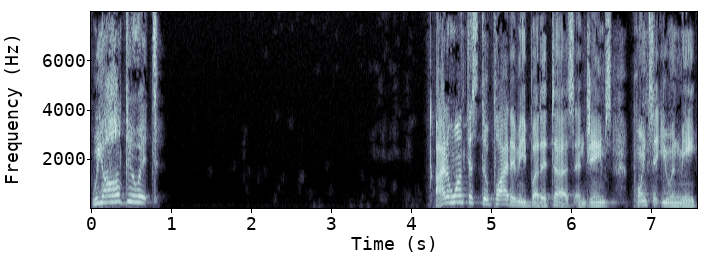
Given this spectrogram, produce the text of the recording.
We all do it. I don't want this to apply to me, but it does. And James points at you and me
